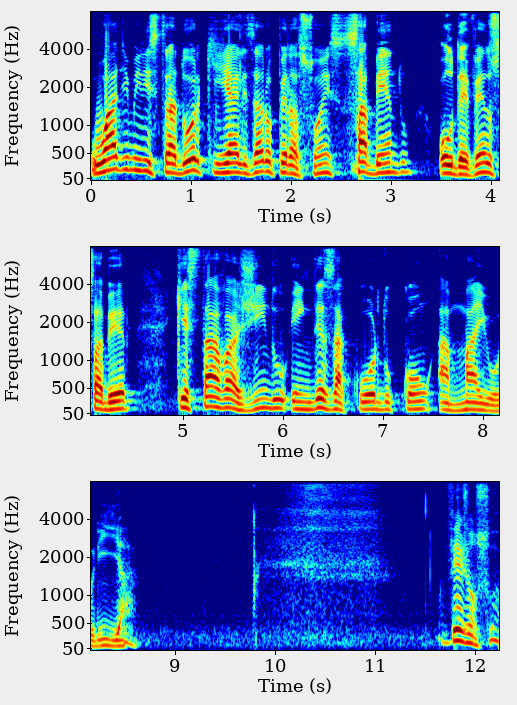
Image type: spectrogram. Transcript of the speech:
o administrador que realizar operações sabendo ou devendo saber que estava agindo em desacordo com a maioria. Vejam só.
